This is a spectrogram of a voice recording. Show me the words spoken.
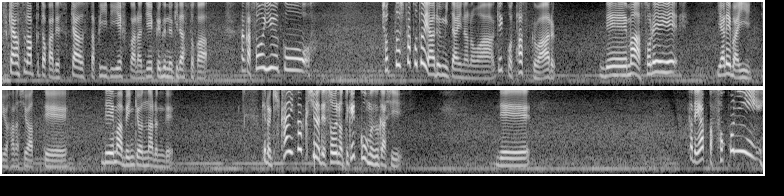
スキャンスナップとかでスキャンした PDF から JPEG 抜き出すとかなんかそういうこうちょっとしたことやるみたいなのは結構タスクはある。でまあそれやればいいっていう話はあって。でまあ勉強になるんで。けど機械学習でそういうのって結構難しい。でただやっぱそこに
